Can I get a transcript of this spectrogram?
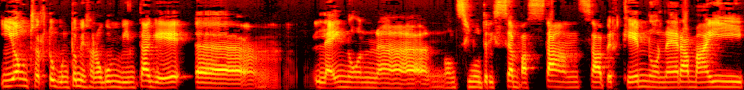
io a un certo punto mi sono convinta che ehm, lei non, non, si nutrisse abbastanza perché non era mai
